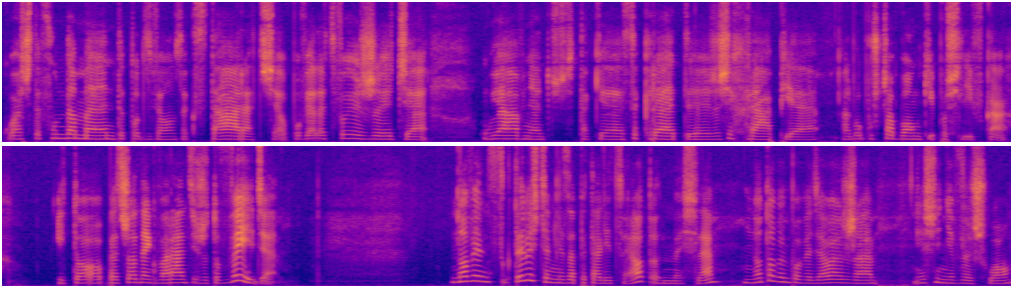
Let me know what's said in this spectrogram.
kłaść te fundamenty pod związek, starać się, opowiadać swoje życie, ujawniać takie sekrety, że się chrapie albo puszcza bąki po śliwkach. I to bez żadnej gwarancji, że to wyjdzie. No więc, gdybyście mnie zapytali, co ja o tym myślę, no to bym powiedziała, że jeśli nie wyszło,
